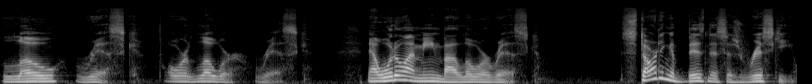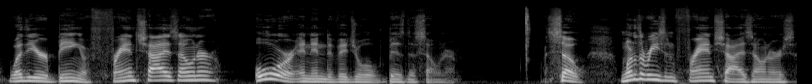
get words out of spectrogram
low risk or lower risk. Now, what do I mean by lower risk? Starting a business is risky, whether you're being a franchise owner or an individual business owner. So, one of the reasons franchise owners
